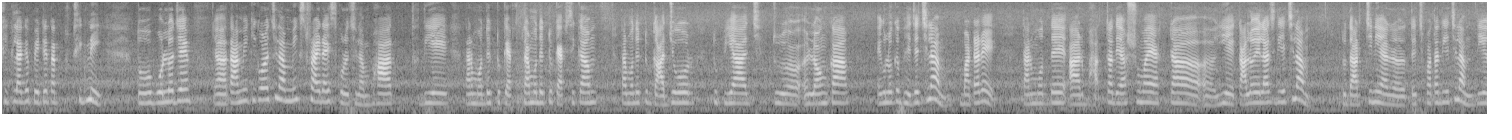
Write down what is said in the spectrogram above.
ঠিক লাগে পেটে তার ঠিক নেই। তো বলল যে তা আমি কি করেছিলাম? মিক্সড ফ্রাইড রাইস করেছিলাম। ভাত দিয়ে তার মধ্যে একটু ক্যাপ তার মধ্যে একটু ক্যাপসিকাম তার মধ্যে একটু গাজর একটু পেঁয়াজ, একটু লঙ্কা এগুলোকে ভেজেছিলাম বাটারে। তার মধ্যে আর ভাতটা দেওয়ার সময় একটা ইয়ে কালো এলাচ দিয়েছিলাম, একটু দারচিনি আর তেজপাতা দিয়েছিলাম, দিয়ে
